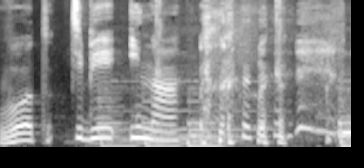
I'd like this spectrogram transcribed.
Вот Тебе и на.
